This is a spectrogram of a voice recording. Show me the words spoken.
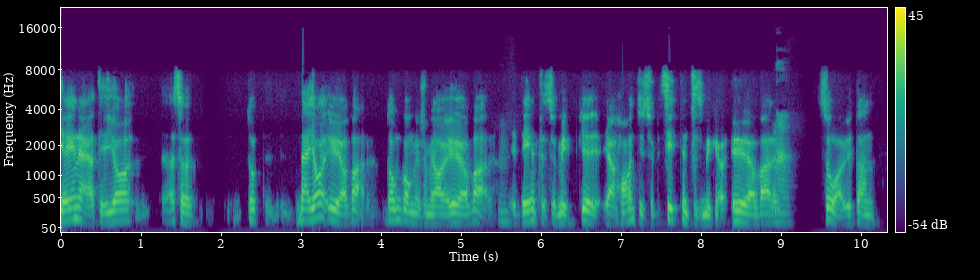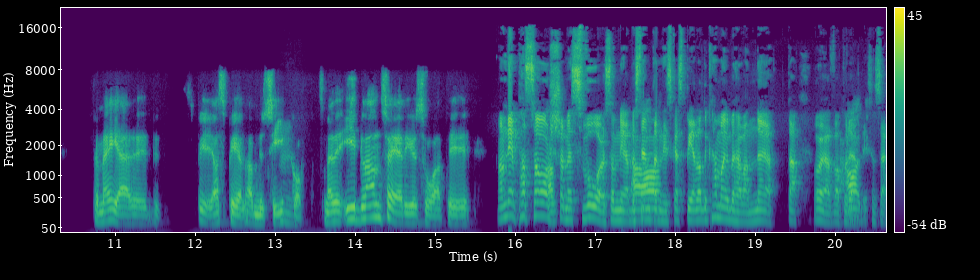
Grejen är att jag, alltså, då, när jag övar, de gånger som jag övar, mm. det är inte så mycket, jag har inte så, sitter inte så mycket och övar Nej. så, utan för mig är det, jag spelar musik mm. oftast. Men ibland så är det ju så att det om det är en passage som är svår som ni har bestämt ja. att ni ska spela, då kan man ju behöva nöta och öva på ja. den. Liksom,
